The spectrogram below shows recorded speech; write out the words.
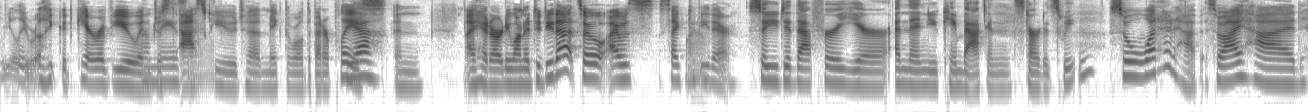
really really good care of you and Amazing. just ask you to make the world a better place. Yeah. And I had already wanted to do that, so I was psyched to be there. So you did that for a year, and then you came back and started Sweeten. So what had happened? So I had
